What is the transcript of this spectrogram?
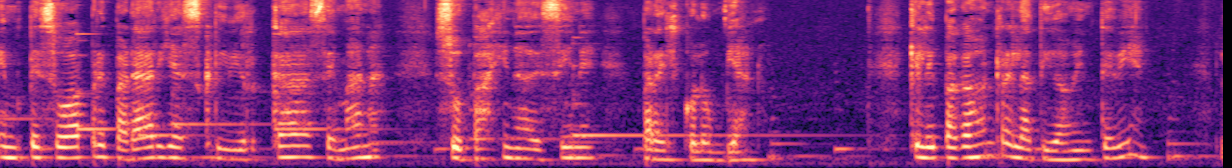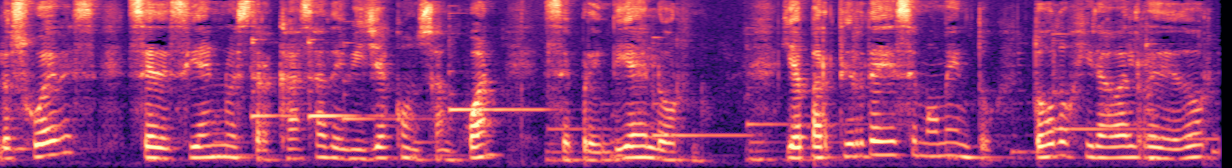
empezó a preparar y a escribir cada semana su página de cine para el colombiano, que le pagaban relativamente bien. Los jueves se decía en nuestra casa de Villa con San Juan, se prendía el horno y a partir de ese momento todo giraba alrededor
